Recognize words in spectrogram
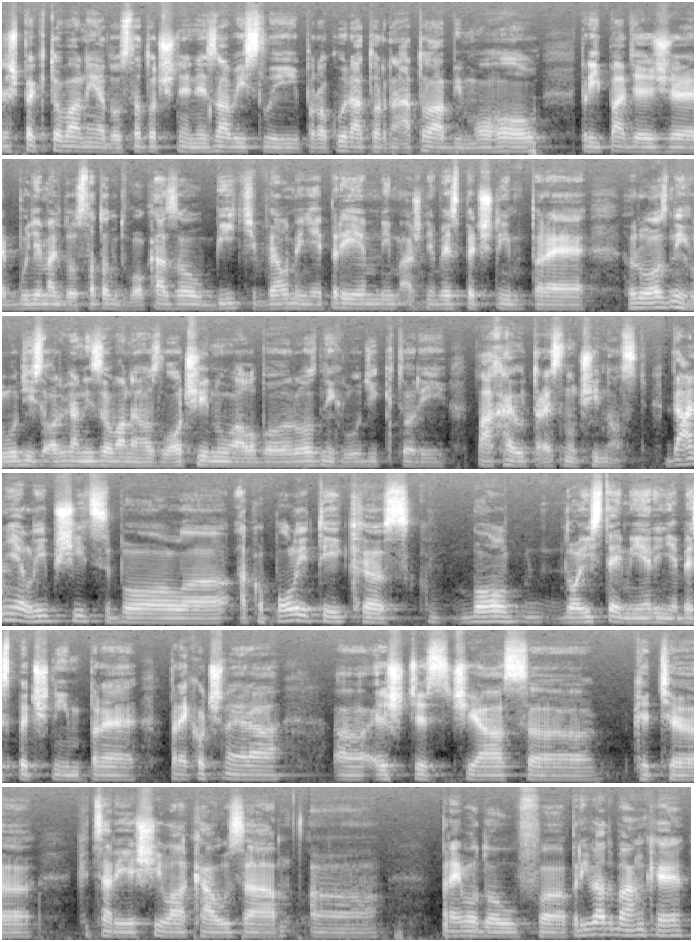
rešpektovaný a dostatočne nezávislý prokurátor na to, aby mohol v prípade, že bude mať dostatok dôkazov, byť veľmi nepríjemným až nebezpečným pre rôznych ľudí z organizovaného zločinu alebo rôznych ľudí, ktorí páchajú trestnú činnosť. Daniel Lipšic bol e, ako politik bol do istej miery nebezpečným pre, pre e, ešte z čias, keď, keď sa riešila kauza prevodov v Privatbanke.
